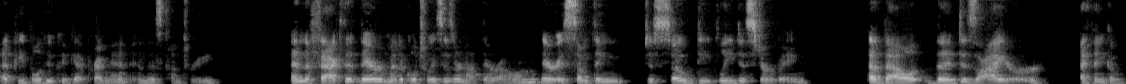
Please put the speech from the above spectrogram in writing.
at people who could get pregnant in this country and the fact that their medical choices are not their own. There is something just so deeply disturbing about the desire, I think, of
